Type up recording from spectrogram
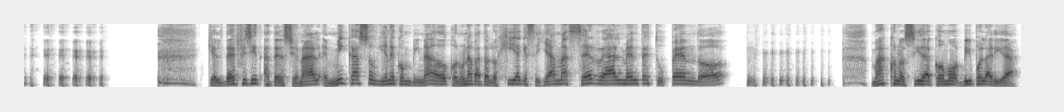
que el déficit atencional, en mi caso, viene combinado con una patología que se llama ser realmente estupendo, más conocida como bipolaridad.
